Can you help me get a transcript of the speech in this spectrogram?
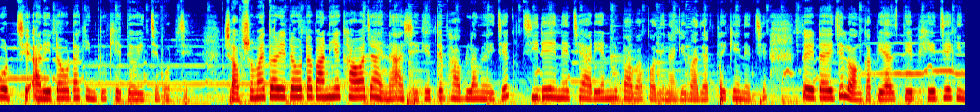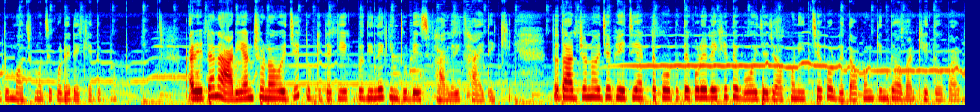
পড়ছে, আর এটা ওটা কিন্তু খেতেও ইচ্ছে করছে। সব সময় তো আর এটা ওটা বানিয়ে খাওয়া যায় না, আর সেক্ষেত্রে ভাবলাম এই যে চিড়ে এনেছে, আরিয়ানের বাবা কদিন আগে বাজার থেকে এনেছে, তো এটা এই যে লঙ্কা পেঁয়াজ দিয়ে ভেজে কিন্তু মচমচে করে রেখে দেবো। আর এটা না আরিয়ান শোনা ওই যে টুকিটাকি একটু দিলে কিন্তু বেশ ভালোই খায় দেখি। তো তার জন্য ওই যে ভেজে একটা কৌটোতে করে রেখে দেবো, ওই যে যখন ইচ্ছে করবে তখন কিন্তু আবার খেতেও পারব।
